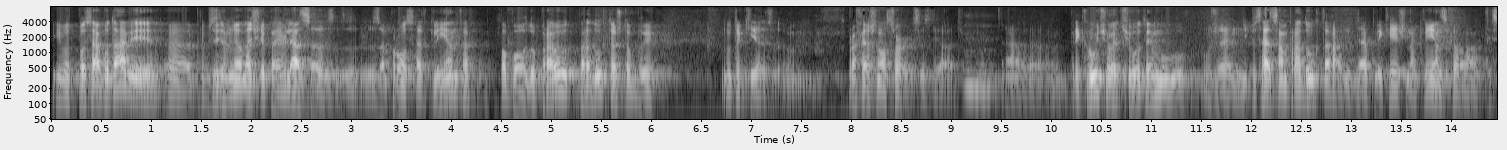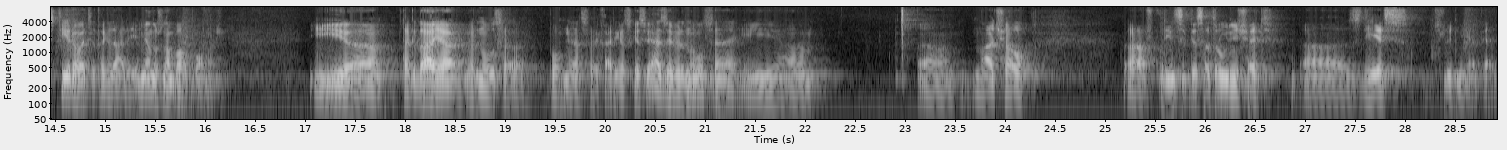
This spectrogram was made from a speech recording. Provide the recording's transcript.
И вот после Абу-Даби э, приблизительно у меня начали появляться запросы от клиентов по поводу продукта, чтобы ну, такие professional services сделать. Mm-hmm. Прикручивать чего-то ему, уже не писать сам продукт, а для application клиентского тестировать и так далее. И мне нужна была помощь. И э, тогда я вернулся, помня свои харьковские связи, вернулся и э, э, начал, э, в принципе, сотрудничать здесь с людьми опять.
